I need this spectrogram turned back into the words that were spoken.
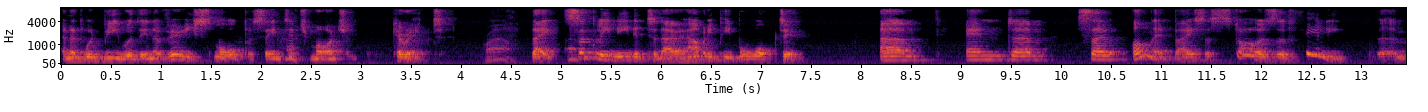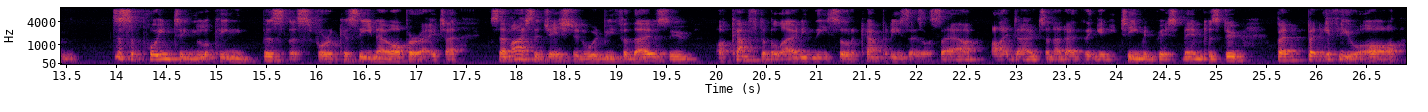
and it would be within a very small percentage margin correct. Wow. They simply needed to know how many people walked in. Um, and um, so, on that basis, Star is a fairly um, disappointing looking business for a casino operator. So, my suggestion would be for those who are comfortable owning these sort of companies, as I say, I, I don't, and I don't think any Teaminvest members do. But, but if you are,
